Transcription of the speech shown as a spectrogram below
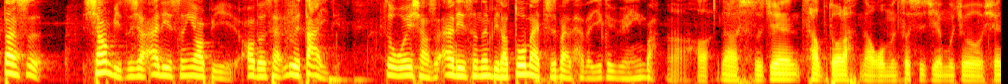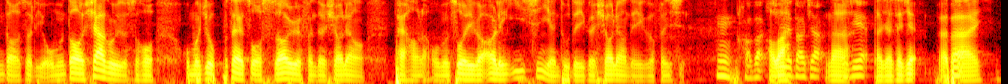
但是相比之下，艾力绅要比奥德赛略大一点。这我也想是爱丽丝能比它多卖几百台的一个原因吧。啊，好，那时间差不多了，那我们这期节目就先到这里。我们到下个月的时候，我们就不再做十二月份的销量排行了，我们做一个二零一七年度的一个销量的一个分析，嗯，好的，好吧？谢谢大家，那再见。大家再见。拜拜。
